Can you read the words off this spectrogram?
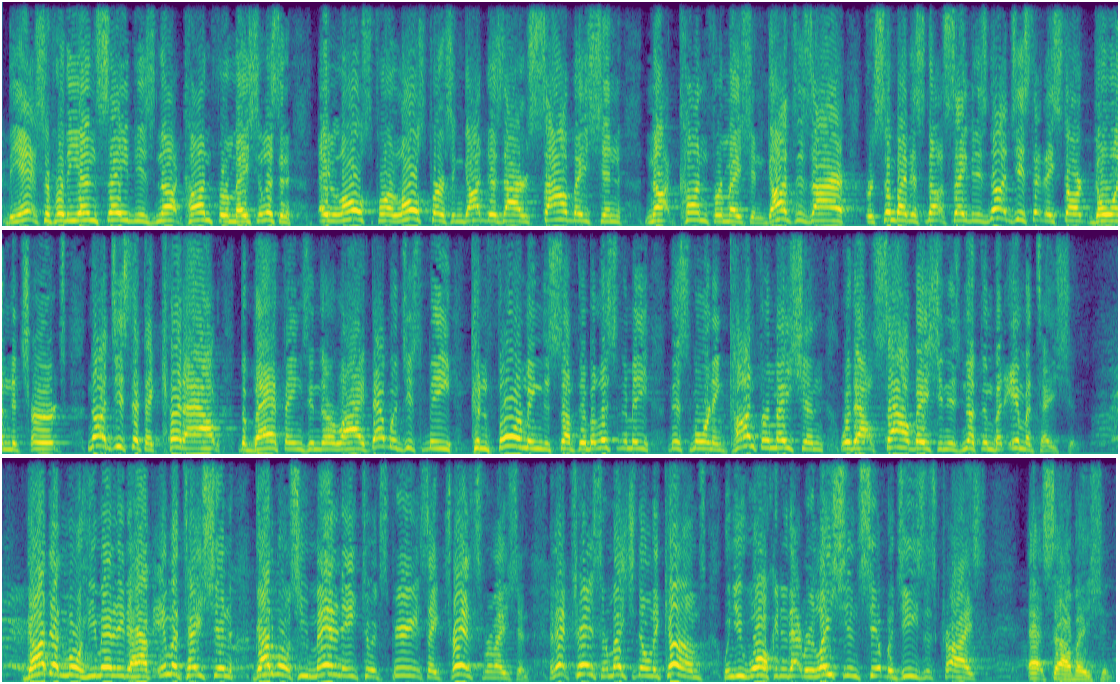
The answer for the unsaved is not confirmation. Listen, a lost, for a lost person, God desires salvation, not confirmation. God's desire for somebody that's not saved is not just that they start going to church, not just that they cut out the bad things in their life. That would just be conforming to something. But listen to me this morning. Confirmation without salvation is nothing but imitation. God doesn't want humanity to have imitation. God wants humanity to experience a transformation. And that transformation only comes when you walk into that relationship with Jesus Christ at salvation.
